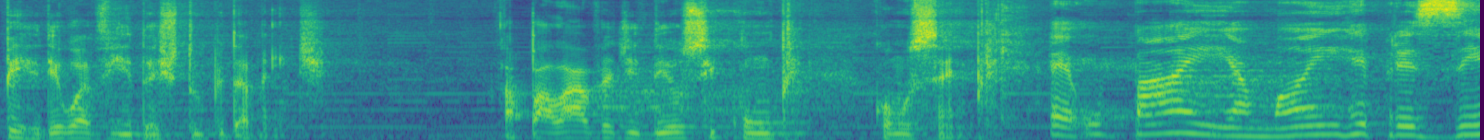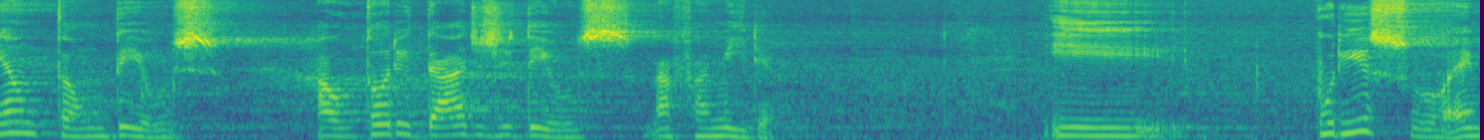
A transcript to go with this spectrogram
perdeu a vida estupidamente. A palavra de Deus se cumpre como sempre. É, o pai e a mãe representam Deus, a autoridade de Deus na família. E por isso é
